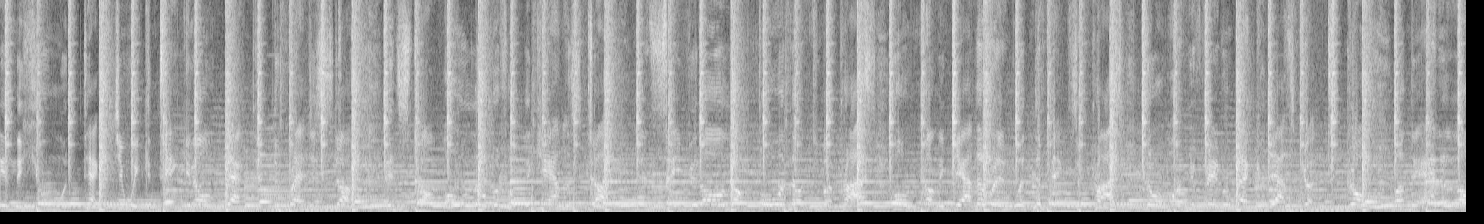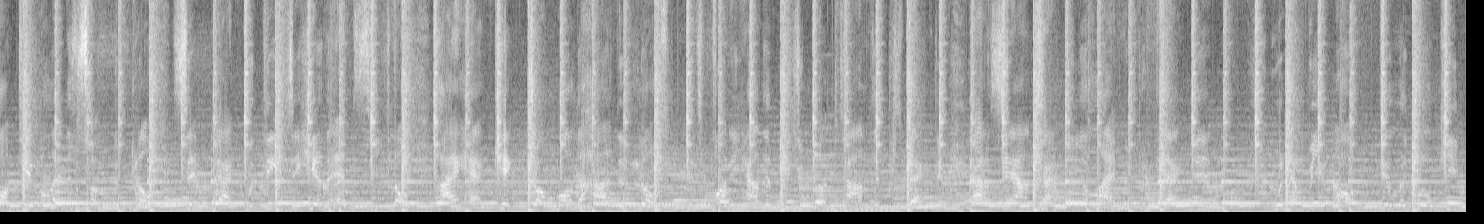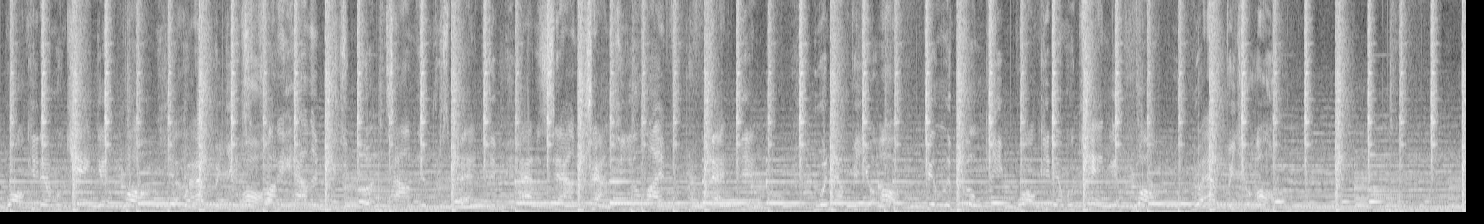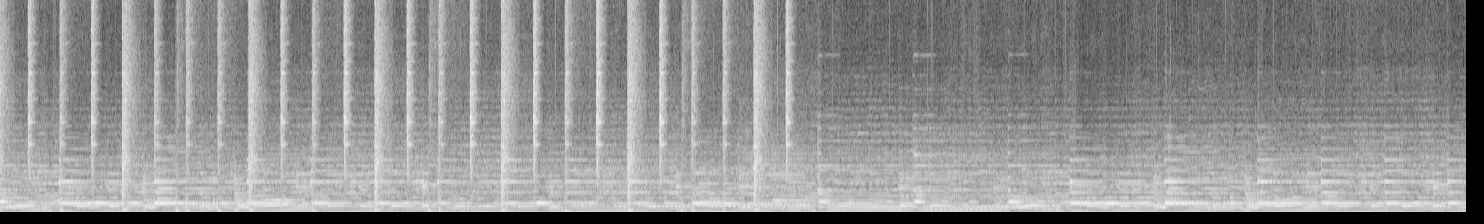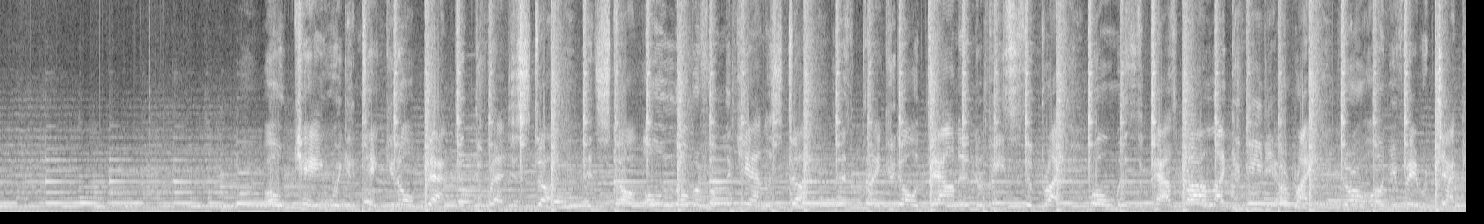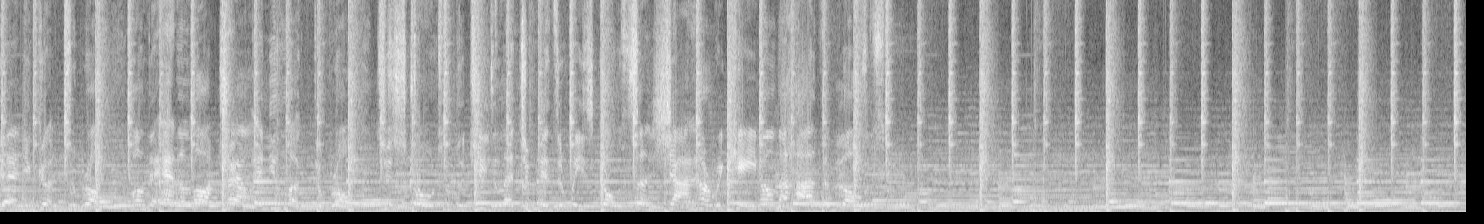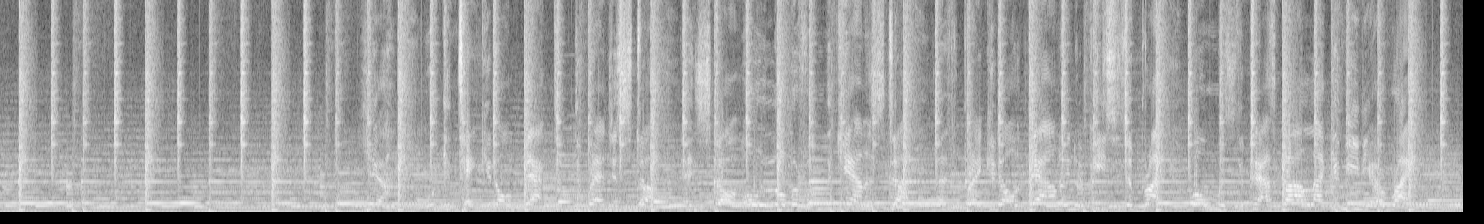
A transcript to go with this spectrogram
in the humor texture. We can take it all back to the register and start all over from the careless dust and save it all up for an ultimate prize. Homecoming gathering with the fixer. pass like a meteorite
